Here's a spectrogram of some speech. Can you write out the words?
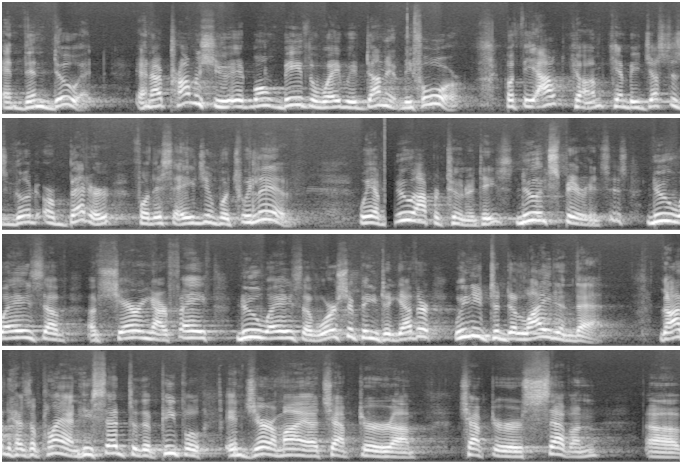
and then do it. And I promise you, it won't be the way we've done it before. But the outcome can be just as good or better for this age in which we live. We have new opportunities, new experiences, new ways of, of sharing our faith, new ways of worshiping together. We need to delight in that. God has a plan. He said to the people in Jeremiah chapter, uh, chapter 7, uh,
